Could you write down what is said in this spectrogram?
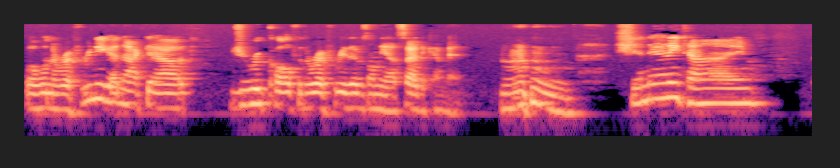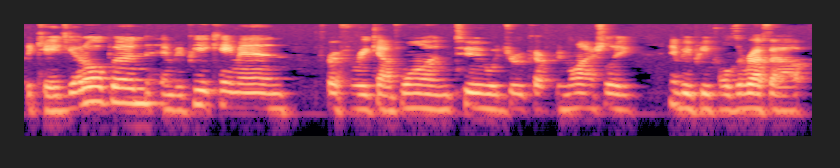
Well, when the referee got knocked out, Drew called for the referee that was on the outside to come in. Shenanigans time. The cage got opened. MVP came in. Referee counts one, two with Drew covered and Lashley. MVP pulls the ref out.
